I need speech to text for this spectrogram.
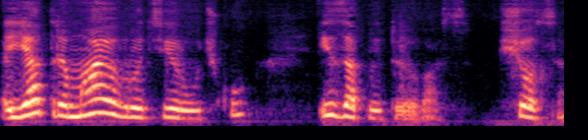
Я тримаю в руці ручку і запитую вас, що це?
